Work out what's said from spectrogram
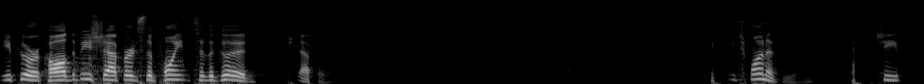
sheep who are called to be shepherds to point to the good shepherd. Each one of you has sheep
